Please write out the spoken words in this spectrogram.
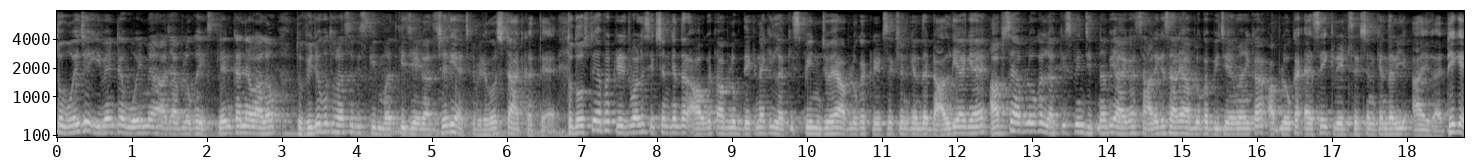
तो वही जो इवेंट है, वही मैं आज आप लोग को एक्सप्लेन करने वाला हूँ। तो वीडियो को थोड़ा सा भी स्किप मत कीजिएगा। तो चलिए आज के वीडियो को स्टार्ट करते हैं। तो दोस्तों, यहाँ पर क्रेडिट वाले सेक्शन के अंदर आओगे तो आप लोग देखना कि लकी स्पिन जो है आप लोग का क्रेडिट सेक्शन के अंदर डाल दिया गया है। आपसे आप लोगों का लकी स्पिन जितना भी आएगा, सारे के सारे आप लोग का बीजेएमआई का, आप लोग का ऐसे ही क्रेडिट सेक्शन के अंदर ही आएगा। ठीक है?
